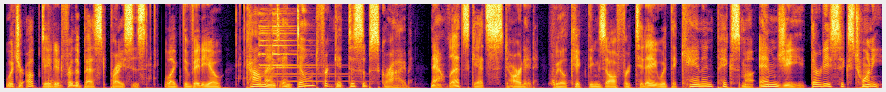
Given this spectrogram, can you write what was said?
which are updated for the best prices. Like the video, comment, and don't forget to subscribe. Now let's get started. We'll kick things off for today with the Canon Pixma MG3620,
